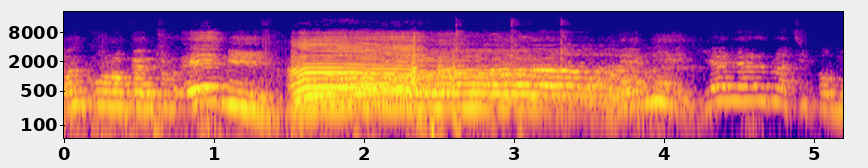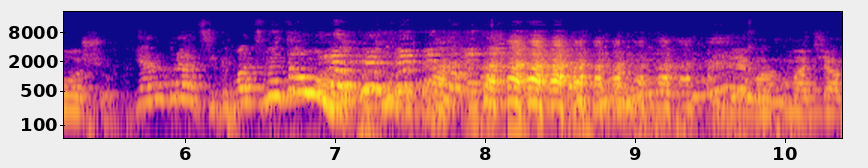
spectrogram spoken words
Încă unul pentru Emi! Ah! Emi, iar iar în brații pe moșu. Iar în brații, că poate mi-ai dat unul. Vedem acum ce am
